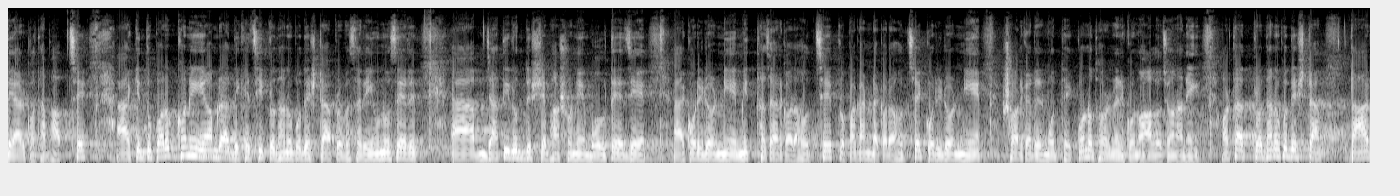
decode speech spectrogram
দেওয়ার কথা ভাবছে। কিন্তু পরক্ষণে আমরা দেখেছি প্রধান উপদেষ্টা প্রফেসর ইউনুসের জাতির উদ্দেশ্যে ভাষণে বলতে যে করিডোর নিয়ে মিথ্যাচার করা হচ্ছে প্রপাকাণ্ডা করা হচ্ছে করিডোর নিয়ে সরকারের মধ্যে কোনো ধরনের কোনো আলোচনা নেই। অর্থাৎ প্রধান উপদেষ্টা তার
